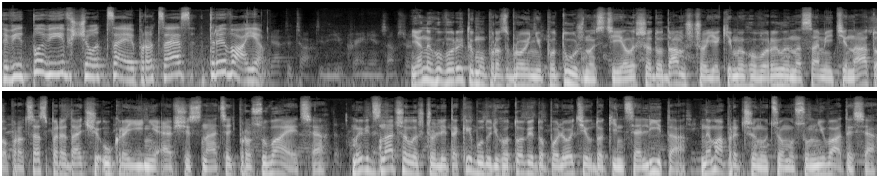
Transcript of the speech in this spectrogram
Відповів, що цей процес триває. Я не говоритиму про збройні потужності. Я лише додам, що як і ми говорили на саміті НАТО, процес передачі Україні F-16 просувається. Ми відзначили, що літаки будуть готові до польотів до кінця літа. Нема причин у цьому сумніватися.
